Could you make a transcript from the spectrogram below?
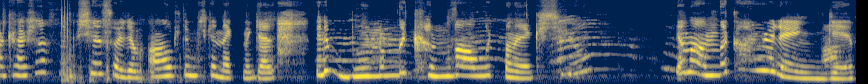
arkadaşlar size bir şey söyleyeceğim. Allık demişken ekme geldi. Benim burnumda kırmızı allık bana yakışıyor. Yanağımda kahverengi.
